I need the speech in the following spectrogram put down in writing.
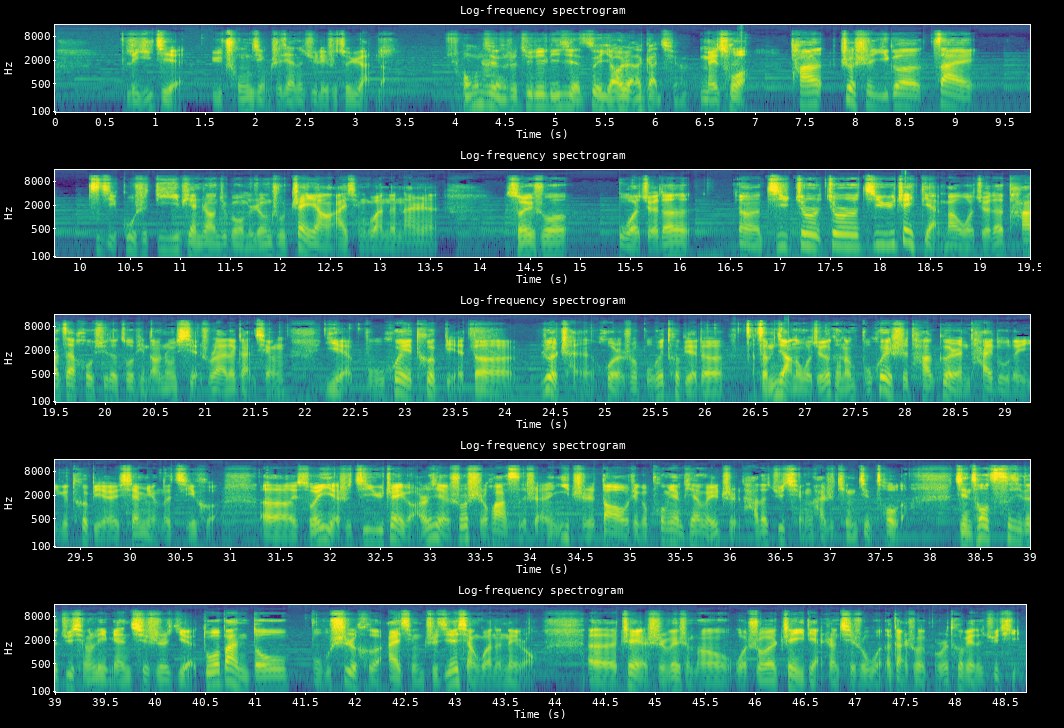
理解与憧憬之间的距离是最远的。憧憬是距离理解最遥远的感情。没错。他这是一个在自己故事第一篇章就给我们扔出这样爱情观的男人，所以说，我觉得，呃，基就是就是基于这点吧，我觉得他在后续的作品当中写出来的感情也不会特别的。热忱，或者说不会特别的，怎么讲呢？我觉得可能不会是他个人态度的一个特别鲜明的集合，呃，所以也是基于这个。而且说实话，死神一直到这个破面篇为止，它的剧情还是挺紧凑的，紧凑刺激的剧情里面，其实也多半都不是和爱情直接相关的内容，呃，这也是为什么我说这一点上，其实我的感受也不是特别的具体。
